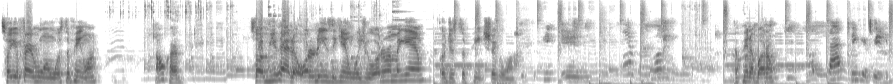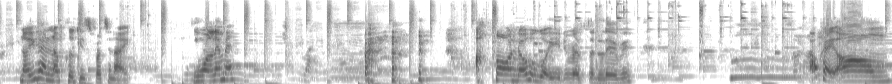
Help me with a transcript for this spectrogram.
so your favorite one was the pink one? Okay. So if you had to order these again, would you order them again or just the pink sugar one? It's the pink and The peanut butter? pink and peanut butter. No, you had enough cookies for tonight. You want lemon? I don't know who gonna eat the rest of the lemon. Okay, um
